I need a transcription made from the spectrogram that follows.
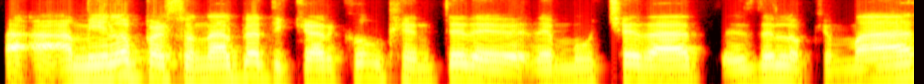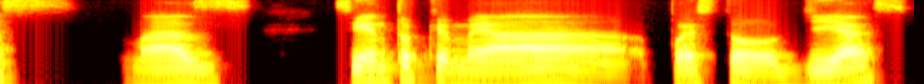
A, a mí en lo personal, platicar con gente de, de, mucha edad es de lo que más, más siento que me ha puesto guías.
